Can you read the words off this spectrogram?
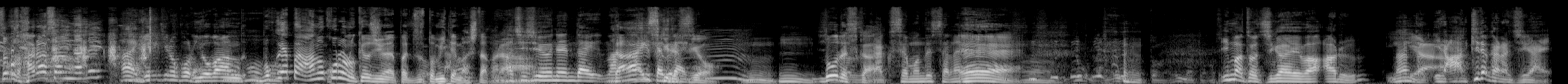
それこそ原さんがね、はい、現役の頃。4番、僕やっぱあの頃の巨人はやっぱりずっと見てましたから。80年代、まあ、大好きですよ。うん、どうですか？学生もんでしたね。ええ今と違いはある？なんだ？明らかな違い。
